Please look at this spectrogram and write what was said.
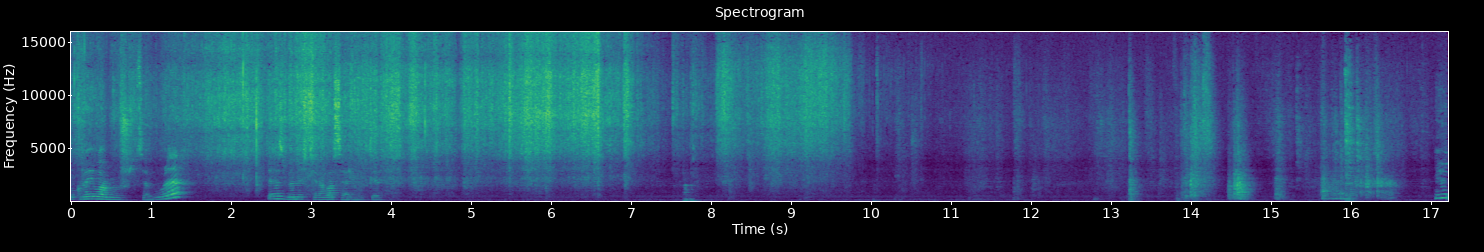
pokroiłam już cebulę. Teraz będę ścierała ser żółty. Już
